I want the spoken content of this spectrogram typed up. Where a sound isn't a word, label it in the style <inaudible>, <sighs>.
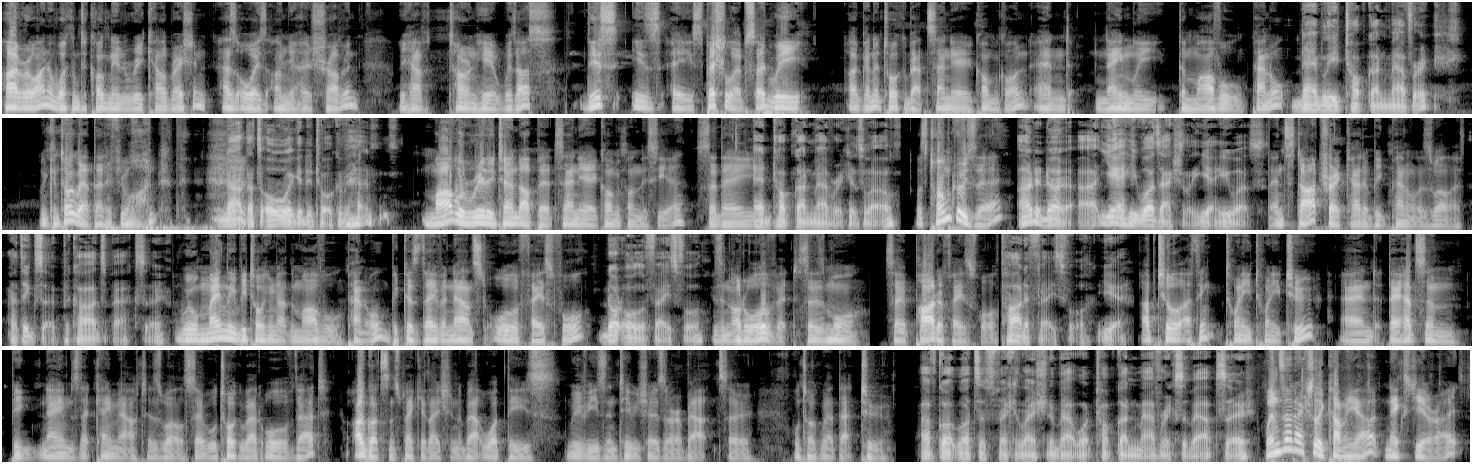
Hi everyone, and welcome to Cognitive Recalibration. As always, I'm your host Shravan. We have Torrin here with us. This is a special episode. We are going to talk about San Diego Comic Con and namely the Marvel panel. namely Top Gun Maverick. We can talk about that if you want. <laughs> No, that's all we're going to talk about. <laughs> Marvel really turned up at San Diego Comic Con this year, so they and Top Gun Maverick as well. was Tom Cruise there, I don't know. Uh, yeah, he was actually. Yeah, he was. and Star Trek had a big panel as well. I think so. Picard's back, so We'll mainly be talking about the Marvel panel because they've announced all of Phase Four. not all of Phase 4. Is it not all of it? So there's more. So part of Phase Four. Part of Phase 4, yeah. up till I think 2022, and they had some big names that came out as well. So we'll talk about all of that. I've got some speculation about what these movies and TV shows are about, so we'll talk about that too. I've got lots of speculation about what Top Gun Maverick's about, so When's that actually coming out? Next year, right?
